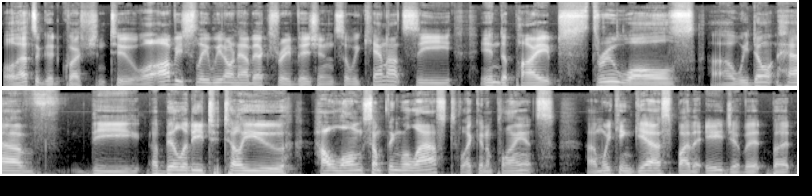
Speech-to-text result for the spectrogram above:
Well, that's a good question, too. Well, obviously, we don't have x ray vision, so we cannot see into pipes, through walls. Uh, we don't have the ability to tell you how long something will last, like an appliance. Um, we can guess by the age of it, but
